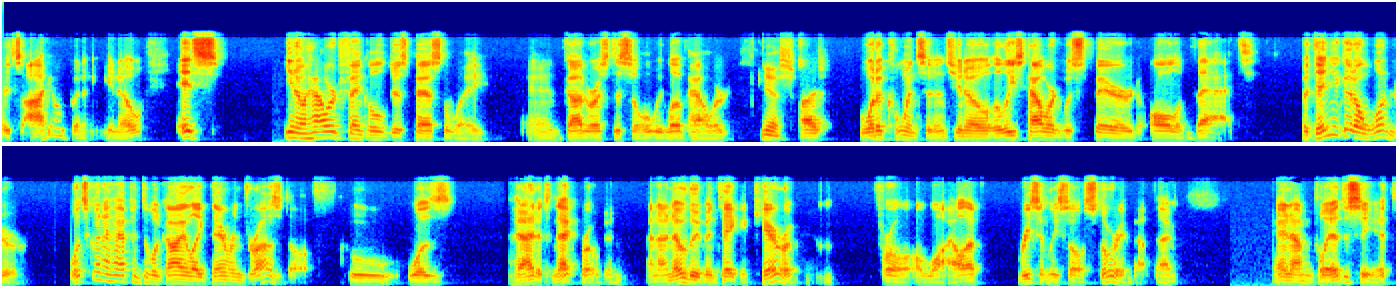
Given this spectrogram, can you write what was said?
it's eye-opening you know. It's you know howard finkel just passed away and god rest his soul we love howard. Yes. But what a coincidence you know at least howard was spared all of that. But then you got to wonder what's going to happen to a guy like darren drozdov who was had his neck broken, and I know they've been taking care of him for a, a while. I recently saw a story about that, and I'm glad to see it.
